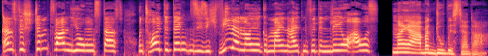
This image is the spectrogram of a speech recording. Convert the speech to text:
ganz bestimmt waren die Jungs das. Und heute denken sie sich wieder neue Gemeinheiten für den Leo aus. Naja, aber du bist ja da.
